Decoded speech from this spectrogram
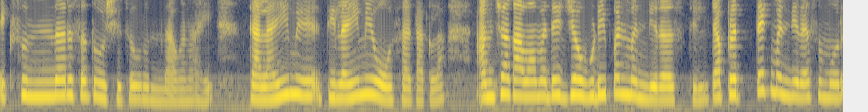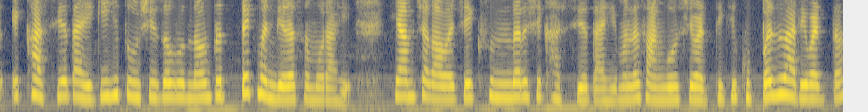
एक सुंदर असं तुळशीचं वृंदावन आहे. त्यालाही मी तिलाही मी ओसा टाकला. आमच्या गावामध्ये जेवढी पण मंदिरं असतील त्या प्रत्येक मंदिरासमोर एक खासियत आहे की ही तुळशीचं वृंदावन प्रत्येक मंदिरासमोर आहे. ही आमच्या गावाची एक सुंदर अशी खासियत आहे. मला सांगूशी वाटते की खूपच भारी वाटतं.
